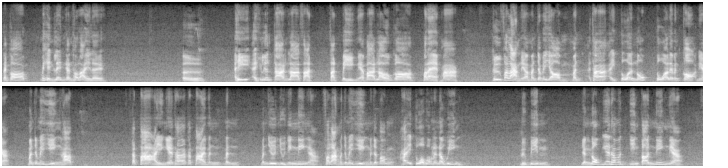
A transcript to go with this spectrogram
แต่ก็ไม่เห็นเล่นกันเท่าไหร่เลย เออ ไอไอเรื่องการล่าสัตว์สัตว์ปีกเนี่ยบ้านเราก็แปลกมาก คือฝรั่งเนี่ยมันจะไม่ยอมมันถ้าไอตัวนกตัวอะไรมันเกาะเนี่ย มันจะไม่ยิงครับ กระต่ายอย่างเงี้ยถ้ากระต่ายมันมันมันยืนอยู่นิ่งๆอะฝรั่งมันจะไม่ยิง มันจะต้องให้ไอ้ตัวพวกนั้นอะวิ่ง หรือบิน อย่างนกเงี้ยถ้ามันยิงตอนนิ่งเนี่ยฝ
